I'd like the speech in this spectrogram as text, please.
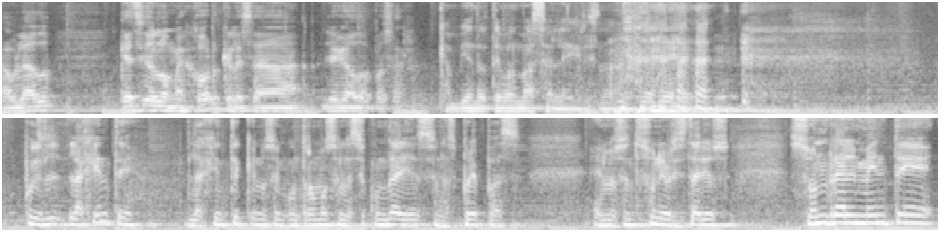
hablado, qué ha sido lo mejor que les ha llegado a pasar? Cambiando temas más alegres, ¿no? Pues la gente, la gente que nos encontramos en las secundarias, en las prepas, en los centros universitarios, son realmente,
